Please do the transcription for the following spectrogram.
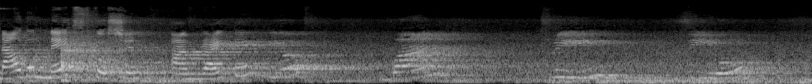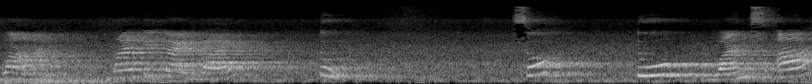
Now the next question I am writing here 1 3 0 1 multiplied by 2. So 2 ones are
